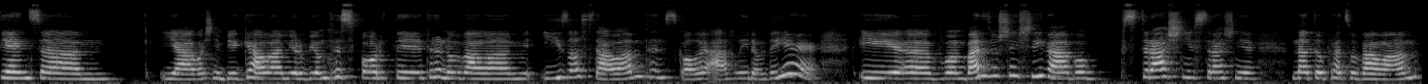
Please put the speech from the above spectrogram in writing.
więc em, ja właśnie biegałam i robiłam te sporty, trenowałam i zostałam ten Scholar Athlete of the Year. I e, byłam bardzo szczęśliwa, bo strasznie, strasznie na to pracowałam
